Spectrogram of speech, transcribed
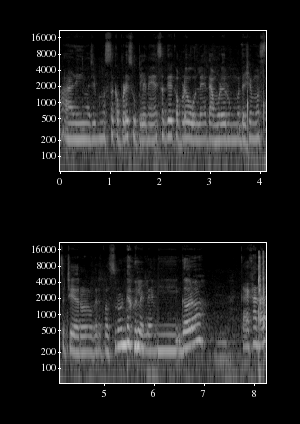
आणि माझे मस्त कपडे सुकले नाही आहे सगळे कपडे ओले आहे त्यामुळे रूममध्ये असे मस्त चेअरवर वगैरे पसरून ठेवलेले आहे मी. गौरव काय खाणार?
